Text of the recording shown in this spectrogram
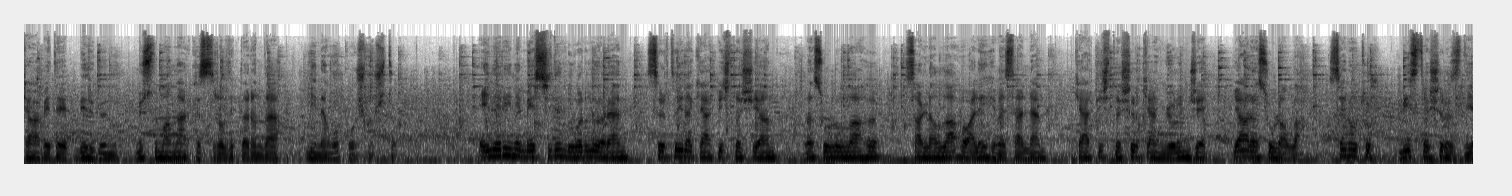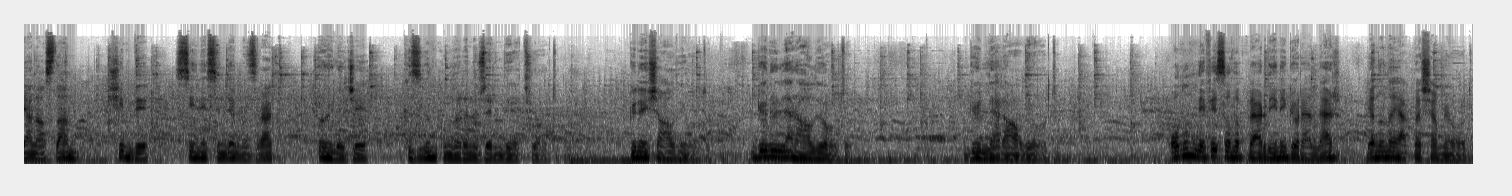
Kabe'de bir gün Müslümanlar kıstırıldıklarında yine o koşmuştu. Elleriyle mescidin duvarını ören, sırtıyla kerpiç taşıyan Resulullah'ı sallallahu aleyhi ve sellem kerpiç taşırken görünce ''Ya Resulallah sen otur biz taşırız'' diyen aslan şimdi sinesinde mızrak öylece kızgın kumların üzerinde yatıyordu. Güneş ağlıyordu. Gönüller ağlıyordu. Güller ağlıyordu. Onun nefes alıp verdiğini görenler yanına yaklaşamıyordu.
